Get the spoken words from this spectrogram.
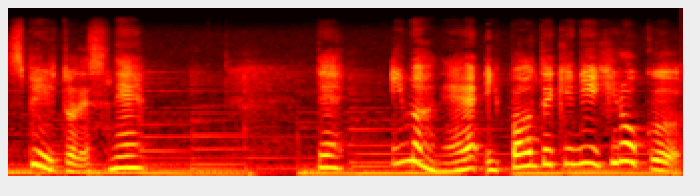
スピリットですね。で今ね一般的に広く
